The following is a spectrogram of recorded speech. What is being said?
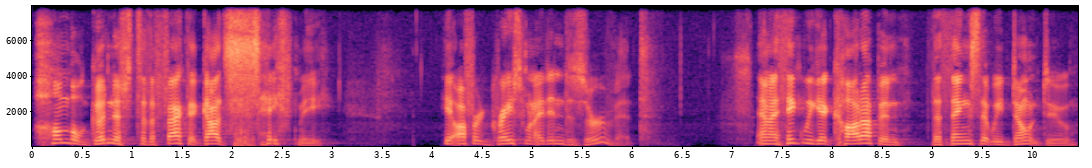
humble goodness to the fact that God saved me. He offered grace when I didn't deserve it. And I think we get caught up in the things that we don't do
